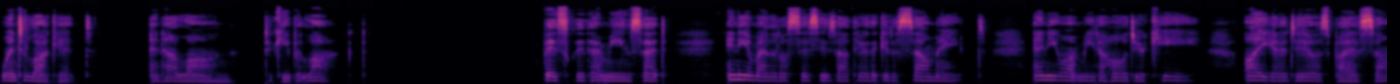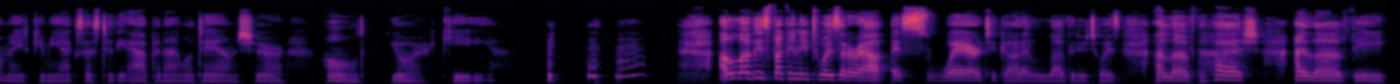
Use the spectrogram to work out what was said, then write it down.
when to lock it and how long to keep it locked. Basically, that means that any of my little sissies out there that get a cellmate and you want me to hold your key, all you gotta do is buy a cellmate, give me access to the app, and I will damn sure hold your key. I love these fucking new toys that are out. I swear to God, I love the new toys. I love the Hush. I love the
